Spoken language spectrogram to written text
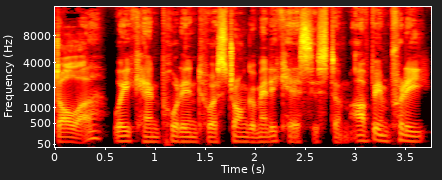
dollar we can put into a stronger Medicare system. I've been pretty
